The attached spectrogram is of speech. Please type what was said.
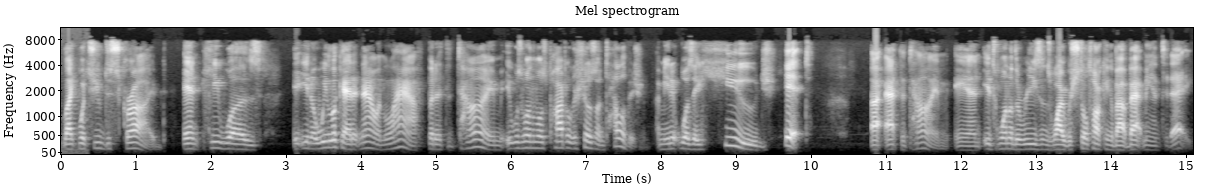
like what you described, and he was you know, we look at it now and laugh, but at the time, it was one of the most popular shows on television. I mean, it was a huge hit. uh, at the time, and it's one of the reasons why we're still talking about Batman today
